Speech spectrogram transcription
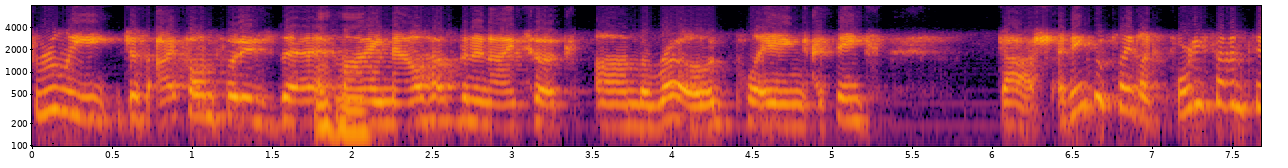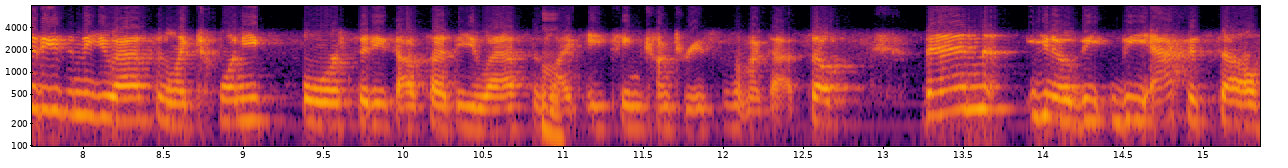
truly just iPhone footage that Mhm. my now husband and I took on the road playing, I think, gosh, I think we played like 47 cities in the U.S. and like 24 cities outside the U.S. and Hmm. like 18 countries or something like that. So then, you know, the, the act itself,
